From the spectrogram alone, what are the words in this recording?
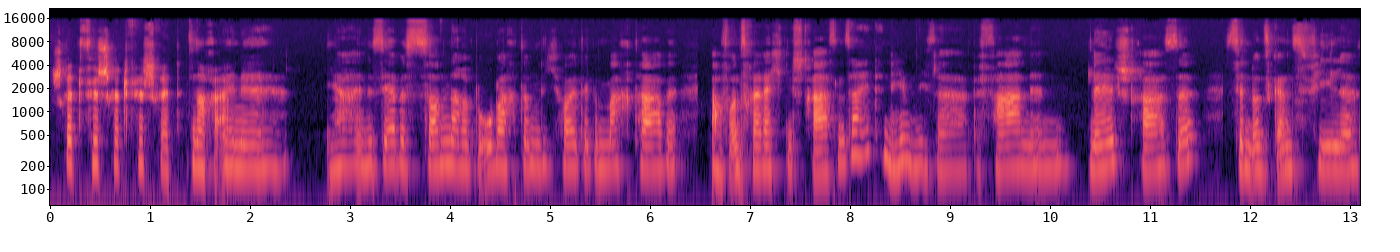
Schritt für Schritt für Schritt. Noch eine, ja, eine sehr besondere Beobachtung, die ich heute gemacht habe. Auf unserer rechten Straßenseite, neben dieser befahrenen Schnellstraße, sind uns ganz viele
